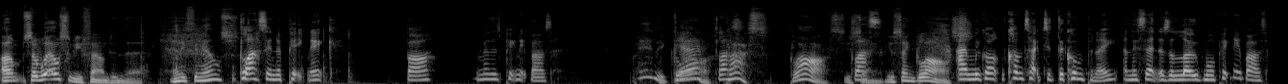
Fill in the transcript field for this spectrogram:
Um, so, what else have you found in there? Anything else? Glass in a picnic bar. Remember those picnic bars? Really, Glass? Yeah, glass, glass. Glass. You're Glass. saying you're saying glass, And we got contacted the company, and they sent us a load more picnic bars.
